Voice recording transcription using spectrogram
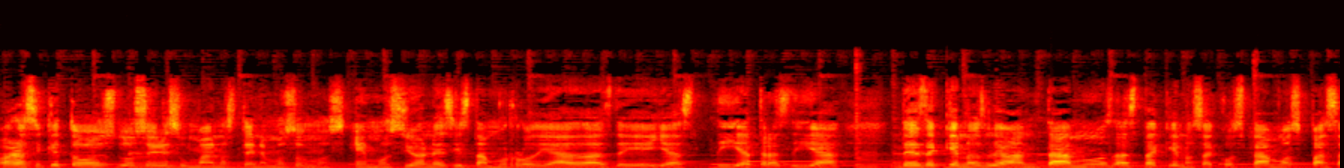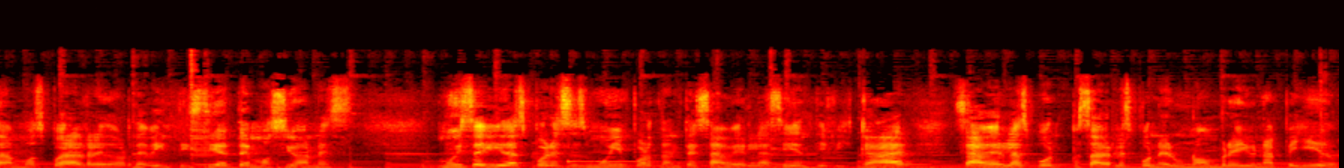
Ahora sí que todos los seres humanos tenemos emociones y estamos rodeadas de ellas día tras día. Desde que nos levantamos hasta que nos acostamos pasamos por alrededor de 27 emociones muy seguidas, por eso es muy importante saberlas identificar, saberlas saberles poner un nombre y un apellido.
